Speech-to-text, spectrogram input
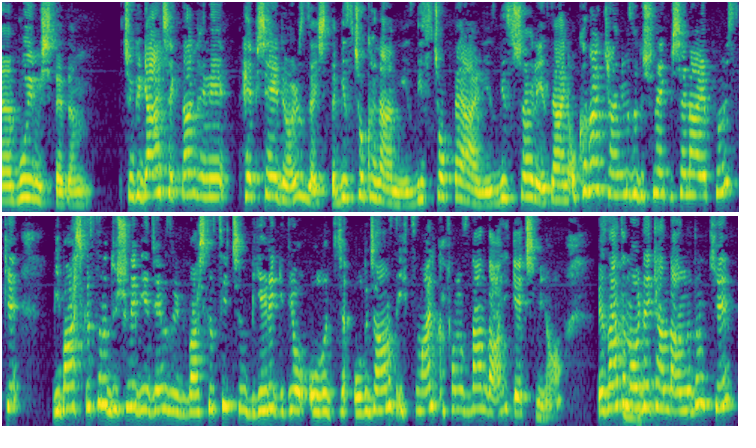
e, buymuş dedim. Çünkü gerçekten hani hep şey diyoruz ya işte biz çok önemliyiz, biz çok değerliyiz, biz şöyleyiz. Yani o kadar kendimizi düşünerek bir şeyler yapıyoruz ki bir başkasını düşünebileceğimiz ve bir başkası için bir yere gidiyor olaca- olacağımız ihtimal kafamızdan dahi geçmiyor. Ve zaten hmm. oradayken de anladım ki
